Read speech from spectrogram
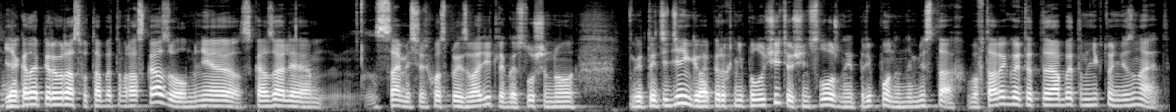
Я когда первый раз вот об этом рассказывал, мне сказали сами сельхозпроизводители, говорят, слушай, ну Говорит, эти деньги, во-первых, не получить очень сложные препоны на местах. Во-вторых, говорит, это об этом никто не знает.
